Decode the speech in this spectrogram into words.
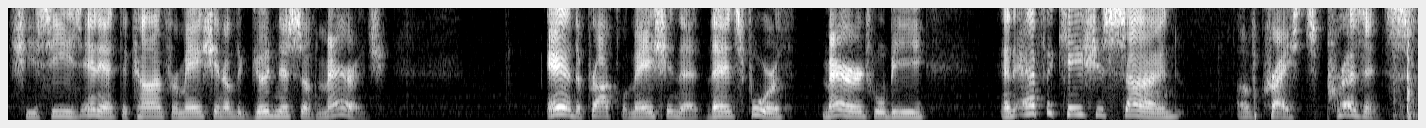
She sees in it the confirmation of the goodness of marriage and the proclamation that thenceforth marriage will be an efficacious sign of Christ's presence.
